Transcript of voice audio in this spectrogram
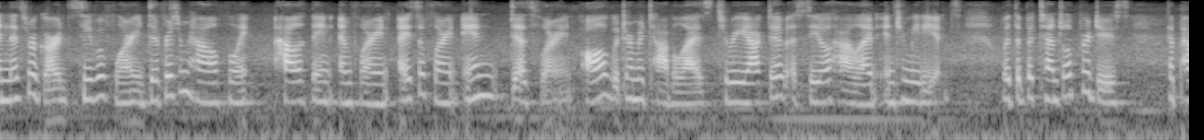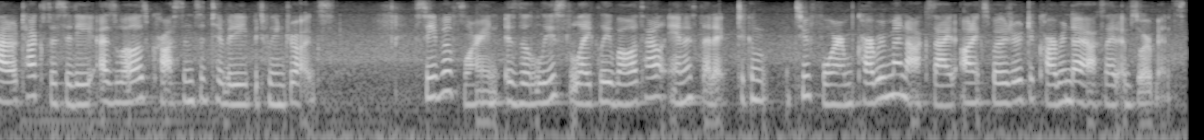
In this regard, sevoflurane differs from halothane enflurane, isoflurane, and desflurane, all of which are metabolized to reactive acetyl halide intermediates, with the potential to produce hepatotoxicity as well as cross sensitivity between drugs. Sevoflurane is the least likely volatile anesthetic to, com- to form carbon monoxide on exposure to carbon dioxide absorbance.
